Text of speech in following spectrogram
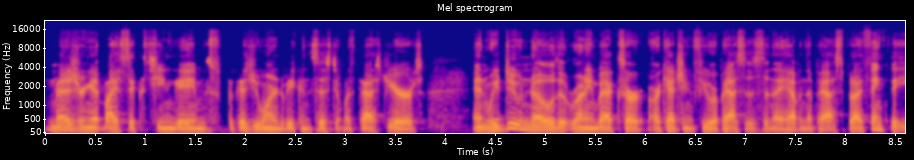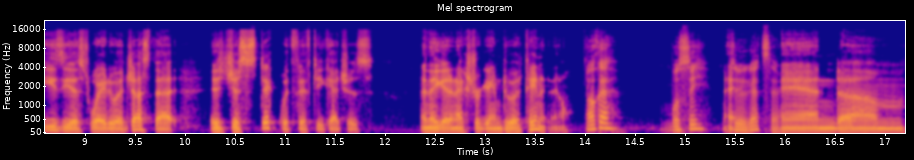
measuring it by 16 games because you wanted to be consistent with past years. And we do know that running backs are, are catching fewer passes than they have in the past. But I think the easiest way to adjust that is just stick with 50 catches and they get an extra game to attain it now. okay, we'll see. We'll see who gets there. And um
